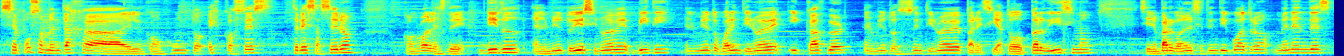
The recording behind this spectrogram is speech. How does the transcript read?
se puso en ventaja el conjunto escocés 3 a 0 con goles de Diddle en el minuto 19, Beatty en el minuto 49 y Cuthbert en el minuto 69. Parecía todo perdidísimo. Sin embargo, en el 74, Menéndez,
